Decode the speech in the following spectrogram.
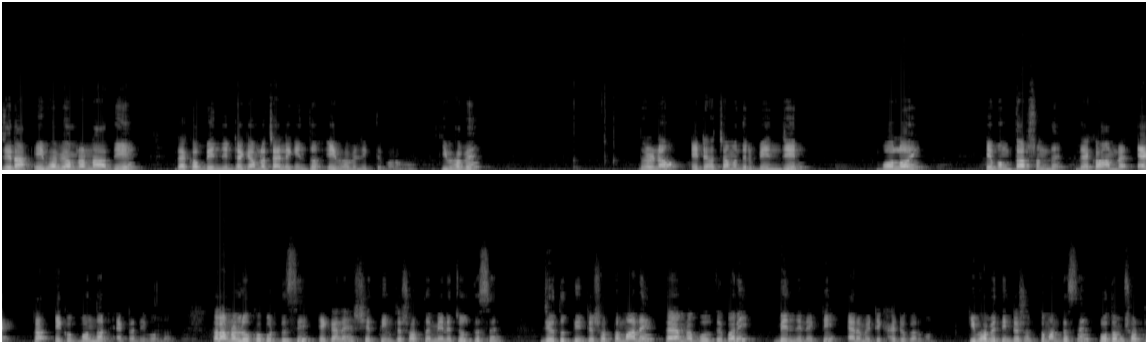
যে না, এইভাবে আমরা না দিয়ে, দেখো বেঞ্জিনটাকে আমরা চাইলে কিন্তু এইভাবে লিখতে পারব। কীভাবে? ধরে নাও, এটা হচ্ছে আমাদের বেঞ্জিন বলয় এবং তার সঙ্গে দেখো আমরা একটা একক বন্ধন, একটা দ্বিবন্ধন। তাহলে আমরা লক্ষ্য করতেছি এখানে সে তিনটা শর্ত মেনে চলতেছে। যেহেতু তিনটা শর্ত মানে তাই আমরা বলতে পারি বেনজিন একটি অ্যারোমেটিক হাইড্রোকার্বন। কীভাবে তিনটা শর্ত মানতেছে? প্রথম শর্ত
